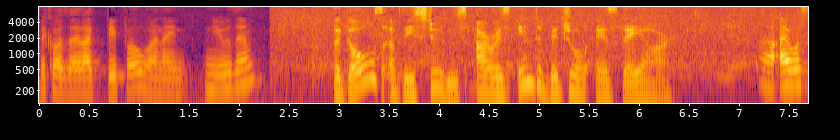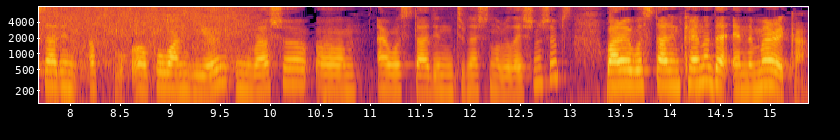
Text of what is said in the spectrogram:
because I liked people when I knew them. The goals of these students are as individual as they are. Uh, I was studying uh, uh, for one year in Russia. Um, I was studying international relationships, but I was studying Canada and America.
